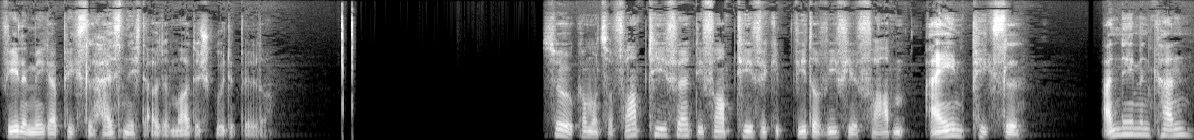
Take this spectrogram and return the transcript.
Viele Megapixel heißen nicht automatisch gute Bilder. So, kommen wir zur Farbtiefe. Die Farbtiefe gibt wieder, wie viel Farben ein Pixel annehmen kann.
